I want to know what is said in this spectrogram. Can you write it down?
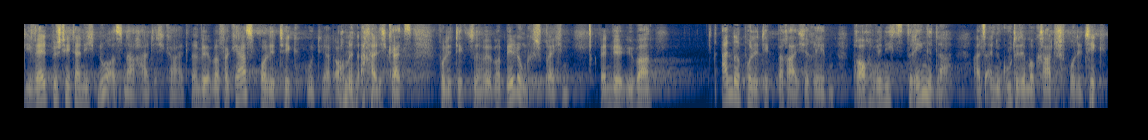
Die Welt besteht ja nicht nur aus Nachhaltigkeit. Wenn wir über Verkehrspolitik, gut, die hat auch mit Nachhaltigkeitspolitik zu tun, wenn wir über Bildung sprechen, wenn wir über andere Politikbereiche reden, brauchen wir nichts dringender als eine gute demokratische Politik.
